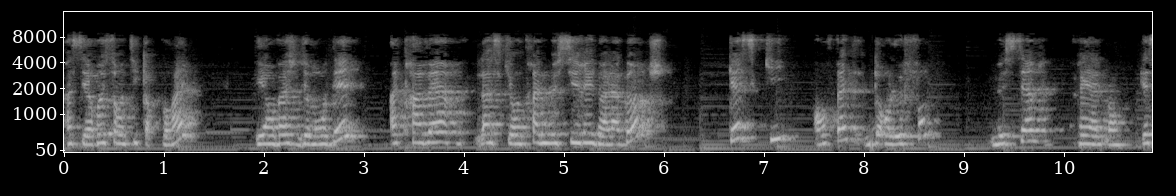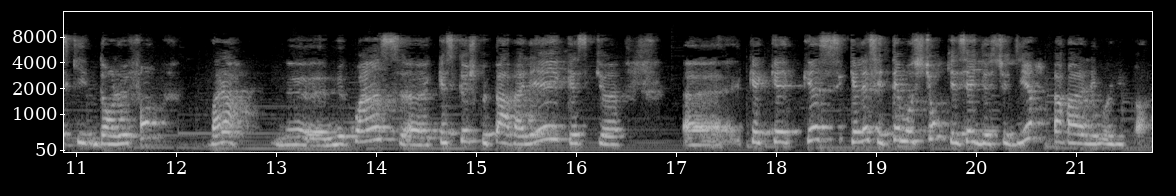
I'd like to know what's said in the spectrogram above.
à ces ressentis corporels, et on va se demander, à travers là ce qui est en train de me serrer dans la gorge, qu'est-ce qui, en fait, dans le fond, me sert réellement? Qu'est-ce qui, dans le fond, voilà, me, coince euh, Qu'est-ce que je peux pas avaler Qu'est-ce que euh, quelle est cette émotion qui essaye de se dire par euh, les mots du corps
